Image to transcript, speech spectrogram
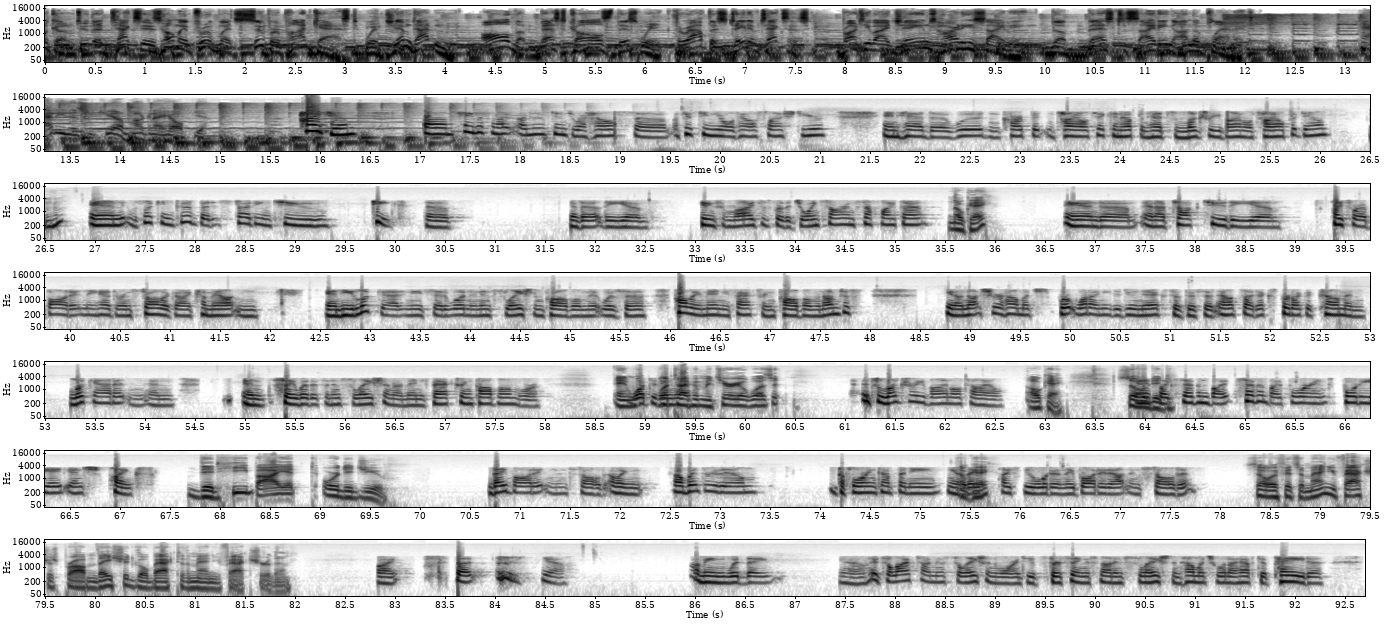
Welcome to the Texas Home Improvement Super Podcast with Jim Dutton. All the best calls this week throughout the state of Texas. Brought to you by James Hardie Siding, the best siding on the planet. Patty, this is Jim. How can I help you? Hi, Jim. Um, hey, listen, I, I moved into a house, uh, a 15 year old house last year, and had the wood and carpet and tile taken up and had some luxury vinyl tile put down. Mm-hmm. And it was looking good, but it's starting to peak. The, you know, the, the, um, getting some rises where the joints are and stuff like that. Okay. And, um, and I've talked to the, um, place where I bought it and they had their installer guy come out and and he looked at it and he said it wasn't an installation problem. It was a, probably a manufacturing problem. And I'm just, you know, not sure how much, what I need to do next. If there's an outside expert I could come and look at it and, and, and say whether it's an installation or a manufacturing problem or. And What what, what, type of material was it? It's luxury vinyl tile. Okay. So and it's did like seven by, seven by four inch, 48 inch planks. did he buy it or did you? They bought it and installed. I mean, I went through them, the flooring company. You know, Okay. they placed the order and they brought it out and installed it. So if it's a manufacturer's problem, they should go back to the manufacturer then. Right. But yeah, I mean, would they? Know, it's a lifetime installation warranty. If they're saying it's not installation, how much would I have to pay to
